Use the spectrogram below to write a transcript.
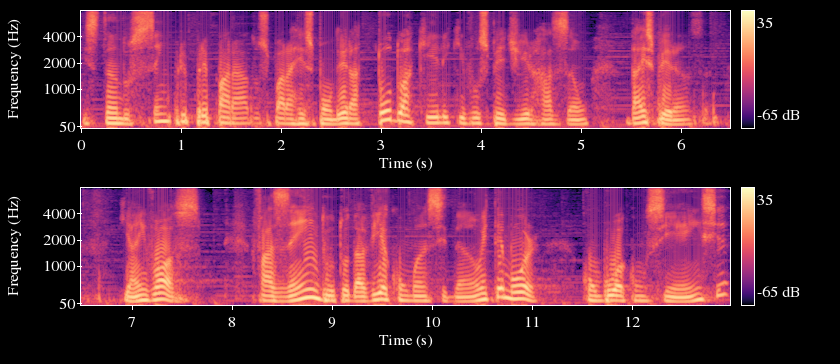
estando sempre preparados para responder a todo aquele que vos pedir razão da esperança que há em vós, fazendo, todavia, com mansidão e temor, com boa consciência,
